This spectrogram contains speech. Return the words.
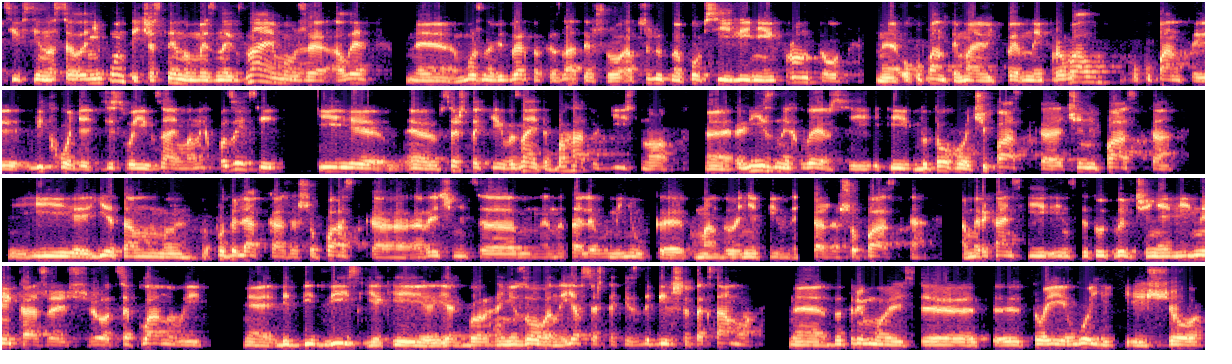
ці всі населені пункти. Частину ми з них знаємо вже, але е, можна відверто казати, що абсолютно по всій лінії фронту е, окупанти мають певний провал. Окупанти відходять зі своїх займаних позицій, і е, все ж таки, ви знаєте, багато дійсно е, різних версій, і до того, чи пастка, чи не пастка. І є там е, Подоляк каже, що пастка, речниця Наталя Гуменюк, е, командування Південь, каже, що пастка. Американський інститут вивчення війни каже, що це плановий е, відвід військ, який якби організований. Я все ж таки здебільше так само дотримуюсь тої логіки, що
